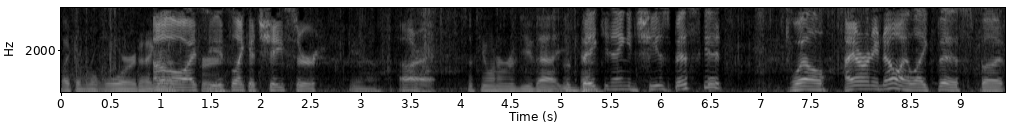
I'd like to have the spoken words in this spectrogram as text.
like a reward. I guess. Oh, I for- see. It's like a chaser. yeah. All right. So if you want to review that, you The can. bacon, egg, and cheese biscuit. Well, I already know I like this, but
